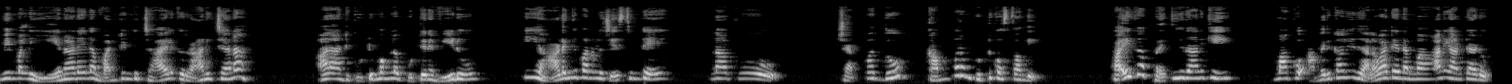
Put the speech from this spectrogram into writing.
మిమ్మల్ని ఏనాడైనా వంటింటి ఛాయలకు రానిచ్చానా? అలాంటి కుటుంబంలో పుట్టిన వీడు ఈ ఆడంగి పనులు చేస్తుంటే నాకు చెప్పద్దు కంపరం పుట్టుకొస్తోంది. పైగా ప్రతిదానికి మాకు అమెరికాలో ఇది అలవాటేనమ్మా అని అంటాడు.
